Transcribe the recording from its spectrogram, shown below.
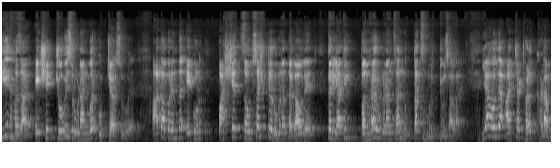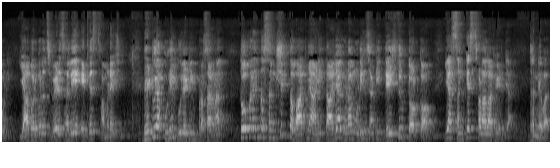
तीन हजार एकशे चोवीस रुग्णांवर उपचार सुरू आहेत. आतापर्यंत एकूण पाचशे चौसष्ट रुग्ण दगावलेत तर यातील पंधरा रुग्णांचा नुकताच मृत्यू झालाय. या होत्या आजच्या ठळक घडामोडी. याबरोबरच वेळ झाली आहे येथेच थांबण्याची. भेटूया पुढील बुलेटिन प्रसारणात. तोपर्यंत संक्षिप्त बातम्या आणि ताज्या घडामोडींसाठी देशदूत डॉट कॉम या संकेतस्थळाला भेट द्या. धन्यवाद.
